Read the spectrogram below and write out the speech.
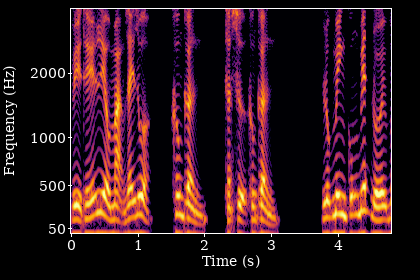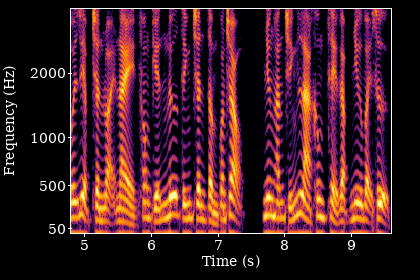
vì thế liều mạng dãy rua, không cần, thật sự không cần. Lục Minh cũng biết đối với Diệp Trần loại này phong kiến nữ tính chân tầm quan trọng, nhưng hắn chính là không thể gặp như vậy sự,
